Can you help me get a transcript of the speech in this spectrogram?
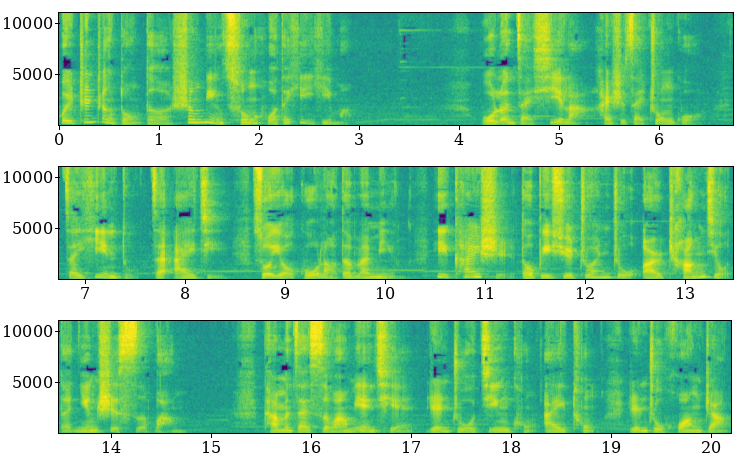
会真正懂得生命存活的意义吗？无论在希腊还是在中国，在印度，在埃及，所有古老的文明。一开始都必须专注而长久地凝视死亡，他们在死亡面前忍住惊恐哀痛，忍住慌张，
